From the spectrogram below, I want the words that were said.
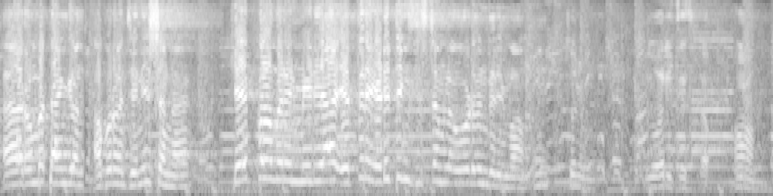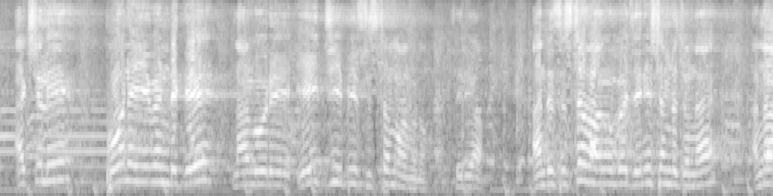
ரொம்ப தேங்க்யூ அப்புறம் ஜெனிஷ் அண்ணன் கேப்காமரின் மீடியா எத்தனை எடிட்டிங் சிஸ்டம்ல ஓடுதுன்னு தெரியுமா? ஆக்சுவலி போன ஈவெண்ட்டுக்கு நாங்கள் ஒரு எயிட் ஜிபி சிஸ்டம் வாங்கினோம் சரியா? அந்த சிஸ்டம் வாங்கும்போது ஜெனிஷன் சொன்னேன் அண்ணா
